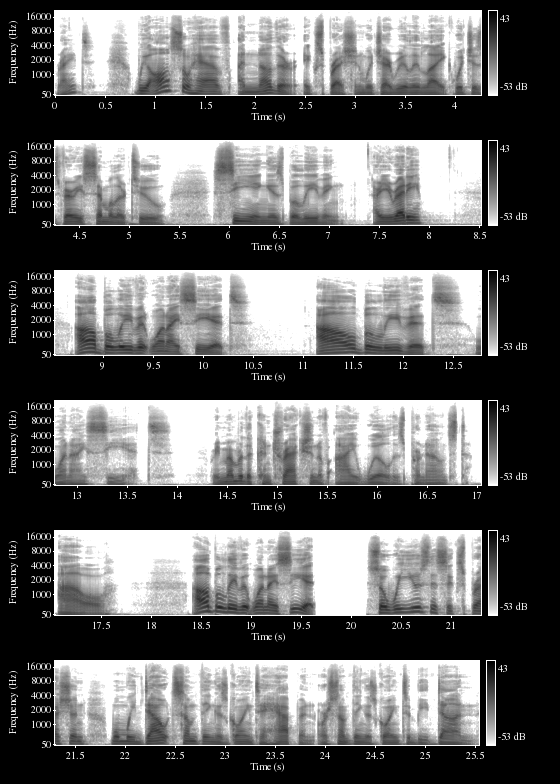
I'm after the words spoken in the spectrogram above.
Right? We also have another expression which I really like, which is very similar to seeing is believing. Are you ready? I'll believe it when I see it. I'll believe it when I see it. Remember the contraction of I will is pronounced I'll. I'll believe it when I see it. So we use this expression when we doubt something is going to happen or something is going to be done.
